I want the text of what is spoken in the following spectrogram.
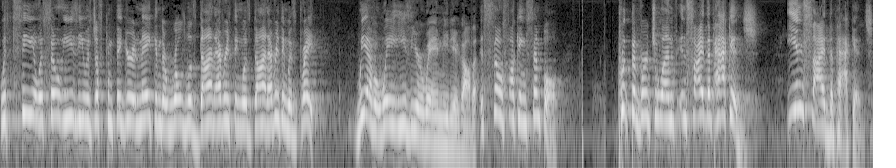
With C, it was so easy, it was just configure and make, and the world was done, everything was done, everything was great. We have a way easier way in Media Goblin. It's so fucking simple. Put the virtual env inside the package. Inside the package.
